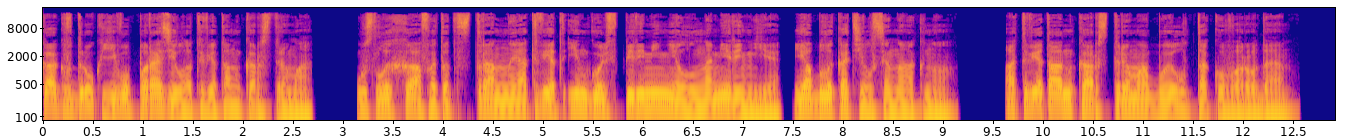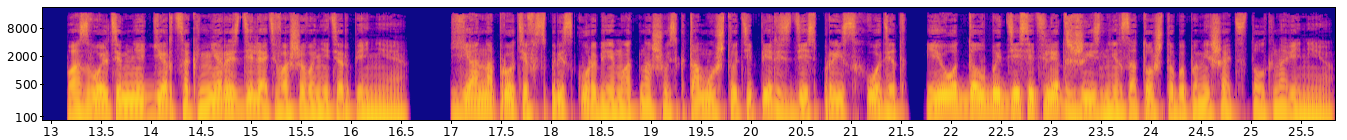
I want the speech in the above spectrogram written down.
как вдруг его поразил ответ Анкарстрема. Услыхав этот странный ответ, Ингольф переменил намерение и облокотился на окно. Ответ Анкарстрема был такого рода. «Позвольте мне, герцог, не разделять вашего нетерпения. Я, напротив, с прискорбием отношусь к тому, что теперь здесь происходит, и отдал бы десять лет жизни за то, чтобы помешать столкновению.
